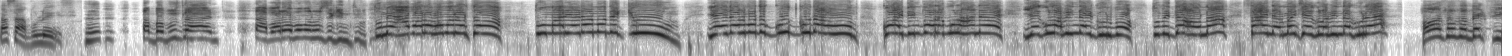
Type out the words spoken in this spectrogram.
চাচা ভুলে গেছে। আব্বা বুঝলেন? আবার অপমান হচ্ছে কিন্তু। তুমি আবার অপমান করছ তোমার এটার মধ্যে কিউম এটার মধ্যে গুদ গুদা হুম। কয়দিন পরে বুলহানে এগুলা ভিন্দাই ঘুরবো? তুমি দেখো না চাইনার মানুষ এগুলা ভিন্দা ঘুরে? হ চাচা দেখছি।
